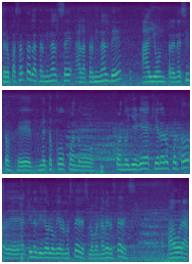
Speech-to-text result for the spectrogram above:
pero pasarte de la terminal C a la terminal D hay un trenecito. Eh, me tocó cuando cuando llegué aquí al aeropuerto eh, aquí en el video lo vieron ustedes lo van a ver ustedes. Ahora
